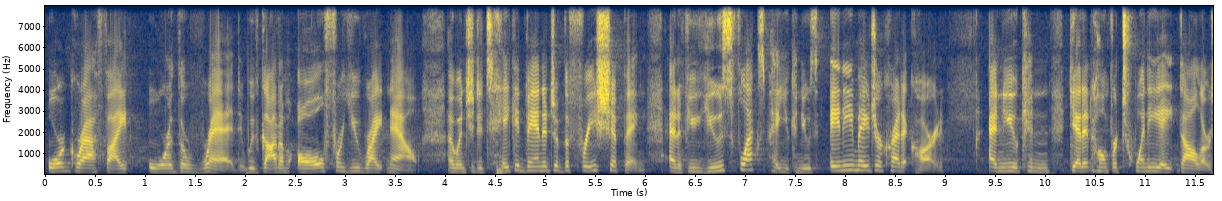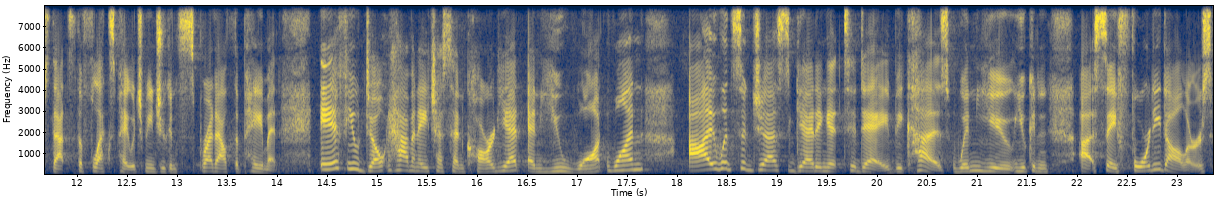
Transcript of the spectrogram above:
or graphite or the red. We've got them all for you right now. I want you to take advantage of the free shipping, and if you use FlexPay, you can use any major credit card and you can get it home for $28. That's the flex pay, which means you can spread out the payment. If you don't have an HSN card yet and you want one, I would suggest getting it today because when you, you can uh, save $40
